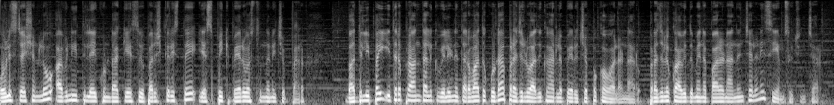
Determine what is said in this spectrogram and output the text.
పోలీస్ స్టేషన్లో అవినీతి లేకుండా కేసు పరిష్కరిస్తే ఎస్పీకి పేరు వస్తుందని చెప్పారు. బదిలీపై ఇతర ప్రాంతాలకు వెళ్ళిన తర్వాత కూడా ప్రజలు అధికారుల పేరు చెప్పుకోవాలన్నారు. ప్రజలకు ఆ విధమైన పాలన అందించాలని సీఎం సూచించారు.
